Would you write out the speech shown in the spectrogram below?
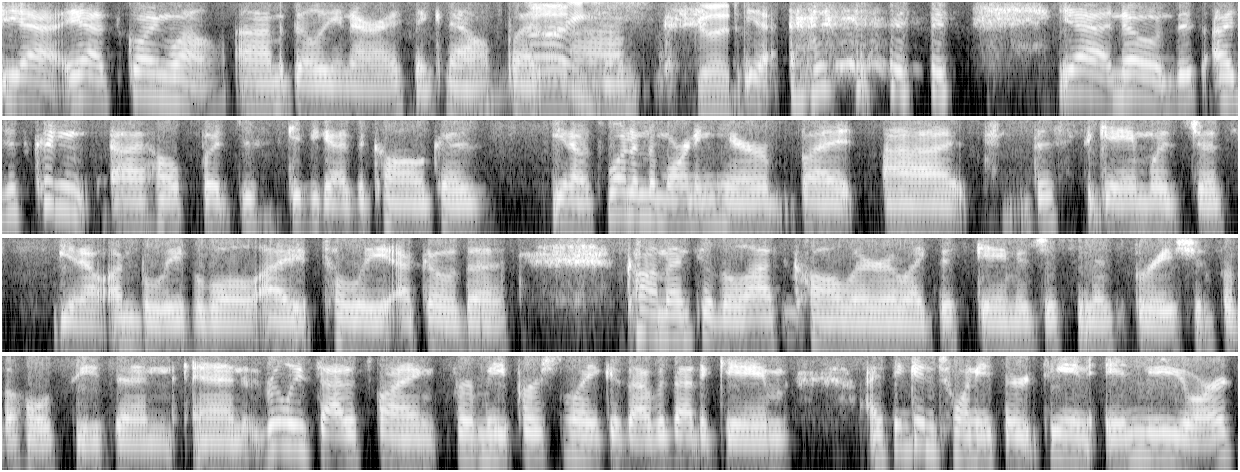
yeah, yeah, it's going well. I'm a billionaire, I think now. But Nice. um, Good. Yeah, yeah. No, this I just couldn't uh, help but just give you guys a call because you know it's one in the morning here, but uh, this game was just you know unbelievable. I totally echo the comments of the last caller. Like this game is just an inspiration for the whole season, and really satisfying for me personally because I was at a game, I think in 2013 in New York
